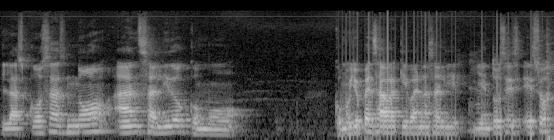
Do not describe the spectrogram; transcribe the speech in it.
las cosas no han salido como, como yo pensaba que iban a salir. Y entonces eso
